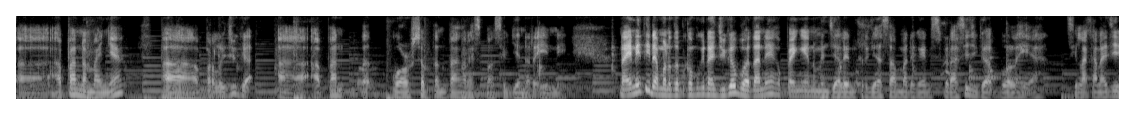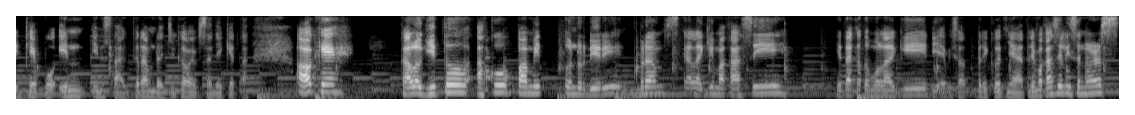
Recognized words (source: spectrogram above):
uh, apa namanya uh, perlu juga uh, apa workshop tentang responsive gender ini Nah ini tidak menutup kemungkinan juga buat anda yang pengen menjalin kerjasama dengan inspirasi juga boleh ya. Silakan aja kepoin Instagram dan juga website kita. Oke, kalau gitu aku pamit undur diri. Bram sekali lagi makasih. Kita ketemu lagi di episode berikutnya. Terima kasih listeners.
